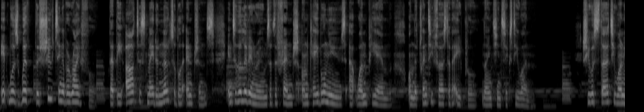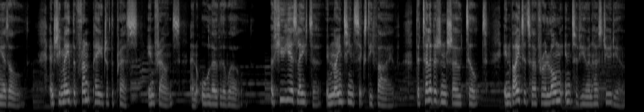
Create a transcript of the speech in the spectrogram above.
It was with the shooting of a rifle that the artist made a notable entrance into the living rooms of the French on cable news at 1 pm on the 21st of April 1961. She was 31 years old, and she made the front page of the press in France and all over the world. A few years later, in 1965, the television show Tilt invited her for a long interview in her studio.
